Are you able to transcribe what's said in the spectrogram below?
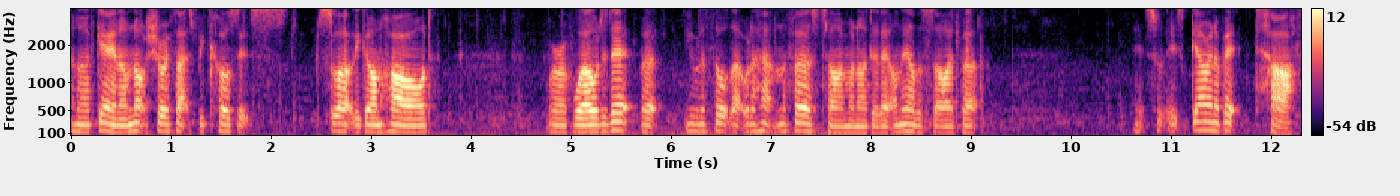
and again, I'm not sure if that's because it's slightly gone hard where I've welded it, but you would have thought that would have happened the first time when I did it on the other side, but it's it's going a bit tough.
